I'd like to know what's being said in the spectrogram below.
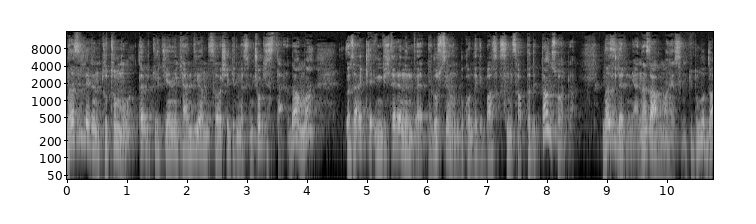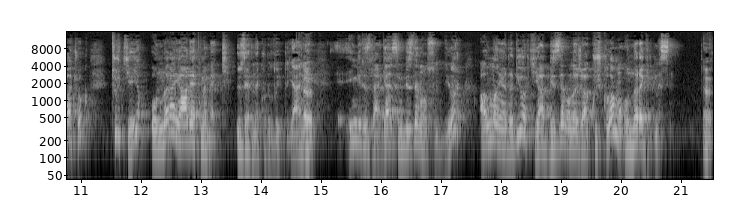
Nazilerin tutumu tabii Türkiye'nin kendi yanında savaşa girmesini çok isterdi ama özellikle İngiltere'nin ve Rusya'nın bu konudaki baskısını saptadıktan sonra Nazilerin yani Nazi Almanyası'nın tutumu daha çok Türkiye'yi onlara yar etmemek üzerine kuruluydu. Yani evet. E, İngilizler gelsin bizden olsun diyor. Almanya'da diyor ki ya bizden olacağı kuşkulu ama onlara gitmesin. Evet.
